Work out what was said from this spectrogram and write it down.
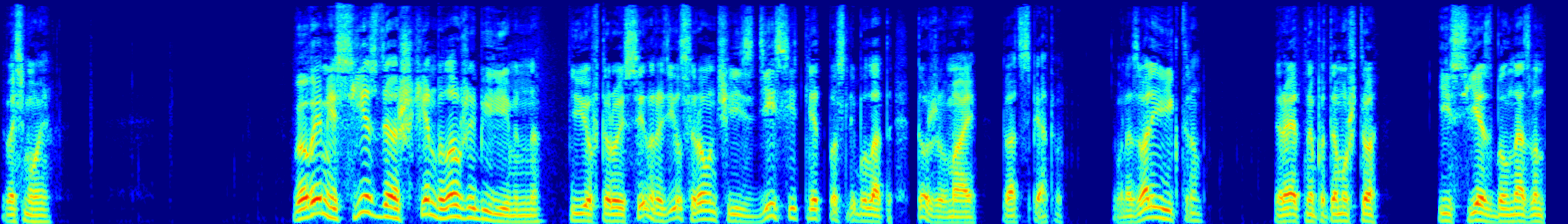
Восьмое. Во время съезда Ашхен была уже беременна. Ее второй сын родился ровно через десять лет после Булата, тоже в мае, двадцать пятого. Его назвали Виктором, вероятно, потому что и съезд был назван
